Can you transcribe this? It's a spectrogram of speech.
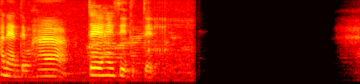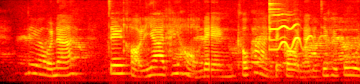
คะแนนเต็ม 5 เจให้ 4.7 เดี๋ยวนะ เจขออนุญาตให้หอมแดงเขาผ่านไปก่อนนะเดี๋ยวเจค่อยพูด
